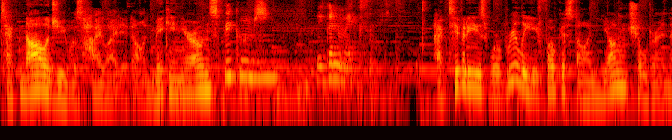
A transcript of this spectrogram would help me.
Technology was highlighted on making your own speakers. Mm, we can make some activities were really focused on young children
